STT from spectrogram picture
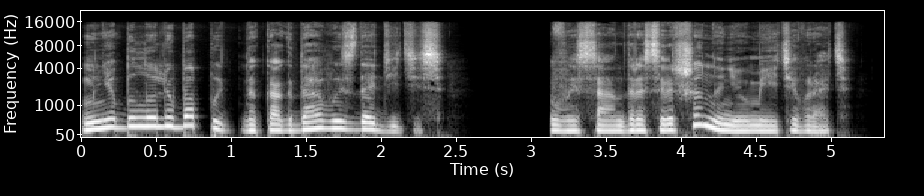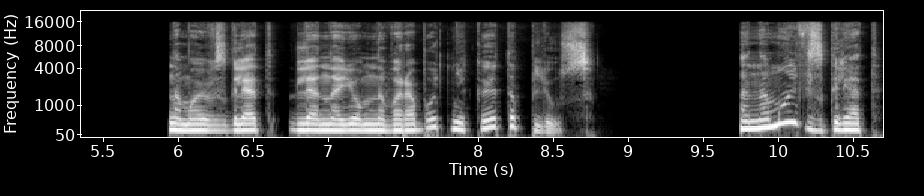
Мне было любопытно, когда вы сдадитесь. Вы, Сандра, совершенно не умеете врать. На мой взгляд, для наемного работника это плюс. А на мой взгляд,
